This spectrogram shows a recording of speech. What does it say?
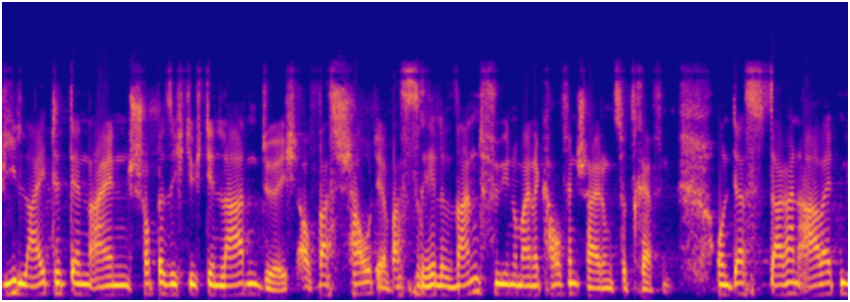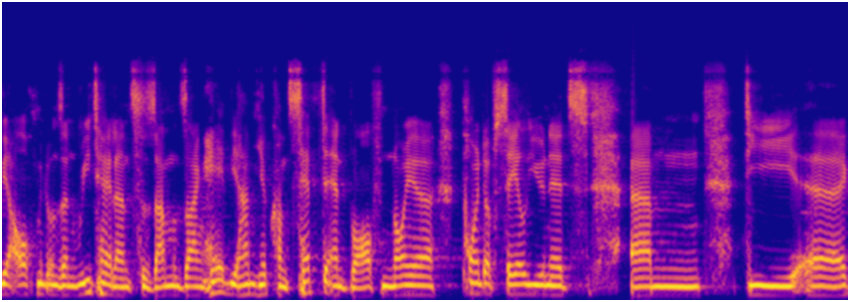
wie leitet denn ein Shopper sich durch den Laden durch? Auf was schaut er? Was ist relevant für ihn, um eine Kaufentscheidung zu treffen? Und das, daran arbeiten wir auch mit unseren Retailern zusammen und sagen, hey, wir haben hier Konzepte entworfen, neue Point-of-Sale-Units, ähm, die äh,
